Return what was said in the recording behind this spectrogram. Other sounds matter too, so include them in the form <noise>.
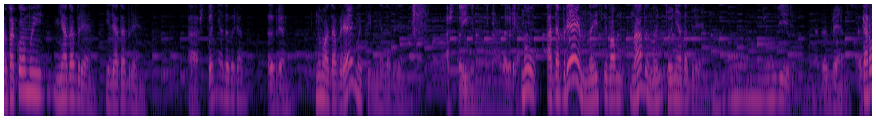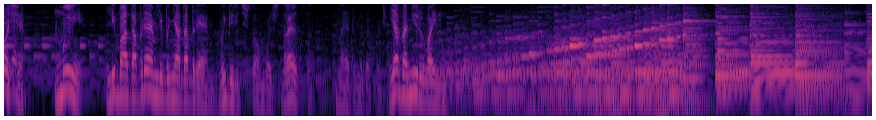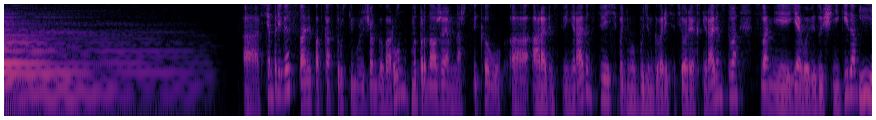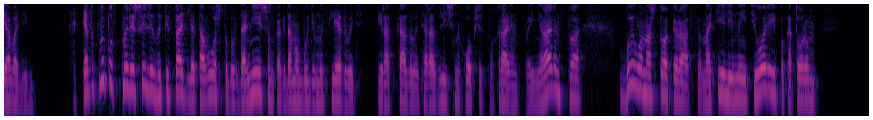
Но такое мы не одобряем или одобряем. А что не одобряем? Одобряем. Ну, мы одобряем это или не одобряем? А что именно мы не одобряем? Ну, одобряем, но если вам надо, но, то не одобряем. Ну, не уверен, не одобряем совсем. Короче, мы либо одобряем, либо не одобряем. Выберите, что вам больше нравится. На этом и закончим. Я за мир и войну. Всем привет, с вами подкаст «Русский мужичок Говорун». Мы продолжаем наш цикл а, о равенстве и неравенстве. Сегодня мы будем говорить о теориях неравенства. С вами я, его ведущий Никита. И я, Вадим. Этот выпуск мы решили записать для того, чтобы в дальнейшем, когда мы будем исследовать и рассказывать о различных обществах равенства и неравенства, было на что опираться, на те или иные теории, по которым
